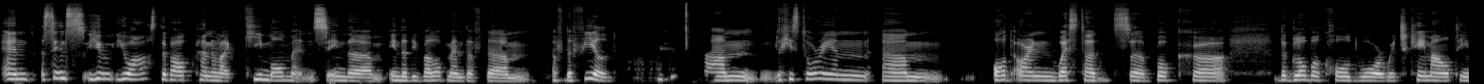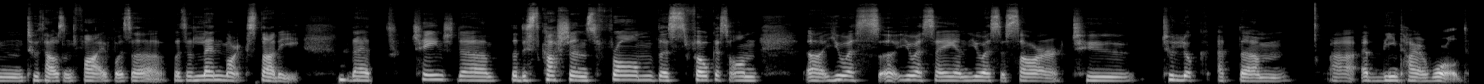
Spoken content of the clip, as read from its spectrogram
And since you you asked about kind of like key moments in the in the development of the um, of the field, mm-hmm. um, the historian um, Odd Arne Westad's uh, book, uh, "The Global Cold War," which came out in 2005, was a was a landmark study mm-hmm. that changed the the discussions from this focus on uh, U.S. USA uh, and USSR to to look at the um, uh, at the entire world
